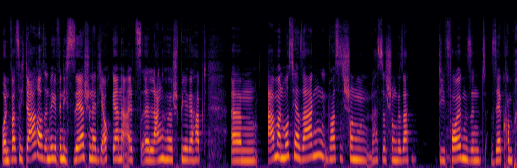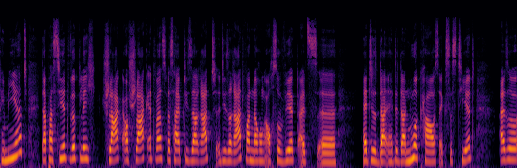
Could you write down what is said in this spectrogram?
Und was sich daraus entwickelt, finde ich sehr schön, hätte ich auch gerne als äh, Langhörspiel gehabt. Ähm, aber man muss ja sagen, du hast es schon, hast es schon gesagt, die Folgen sind sehr komprimiert. Da passiert wirklich Schlag auf Schlag etwas, weshalb dieser Rad, diese Radwanderung auch so wirkt, als äh, hätte, da, hätte da nur Chaos existiert. Also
